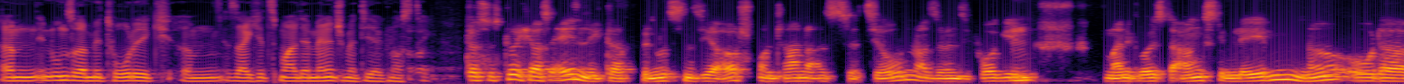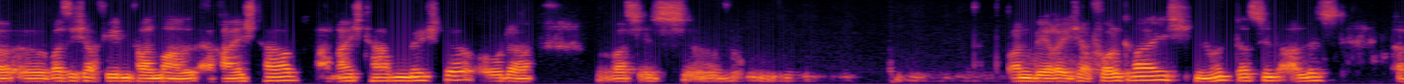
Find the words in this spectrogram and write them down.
Ähm, in unserer Methodik, ähm, sage ich jetzt mal, der Management-Diagnostik. Das ist durchaus ähnlich. Da benutzen Sie ja auch spontane Assoziationen. Also wenn Sie vorgeben, mhm. meine größte Angst im Leben ne, oder äh, was ich auf jeden Fall mal erreicht, hab, erreicht haben möchte oder was ist, äh, wann wäre ich erfolgreich. Ne? Das sind alles äh,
